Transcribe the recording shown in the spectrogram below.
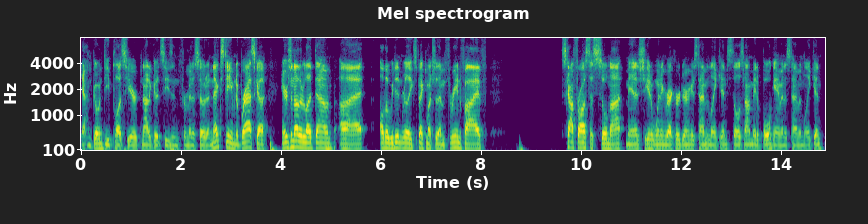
Yeah, I'm going D plus here. Not a good season for Minnesota. Next team, Nebraska. Here's another letdown. Uh, although we didn't really expect much of them. Three and five. Scott Frost has still not managed to get a winning record during his time in Lincoln. Still has not made a bowl game in his time in Lincoln.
